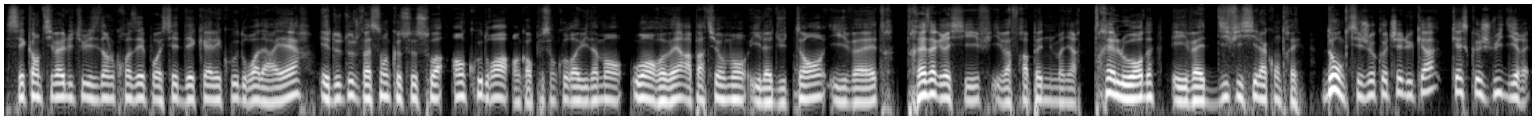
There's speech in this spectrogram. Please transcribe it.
c'est quand il va l'utiliser dans le croisé pour essayer de décaler coup droit derrière. Et de toute façon, que ce soit en coup droit, encore plus en coup droit évidemment, ou en revers, à partir du moment où il a du temps, il va être très agressif, il va frapper d'une manière très lourde et il va être difficile à contrer. Donc, si je coachais Lucas, qu'est-ce que je lui dirais?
